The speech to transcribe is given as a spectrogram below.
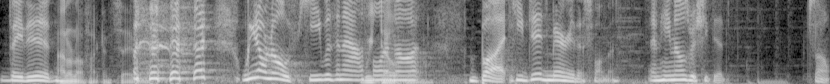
They did. I don't know if I can say that. We don't know if he was an asshole or not, know. but he did marry this woman and he knows what she did. So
